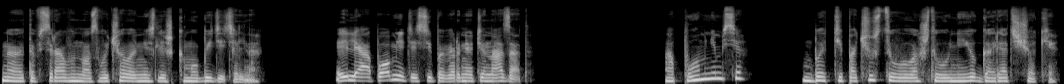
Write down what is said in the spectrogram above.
но это все равно звучало не слишком убедительно. «Или опомнитесь и повернете назад?» «Опомнимся?» Бетти почувствовала, что у нее горят щеки.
